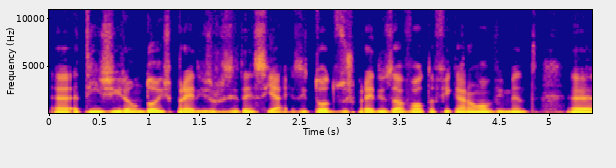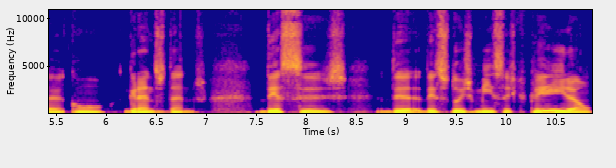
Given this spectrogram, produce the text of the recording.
uh, atingiram dois prédios residenciais e todos os prédios à volta ficaram, obviamente, uh, com grandes danos desses, de, desses dois mísseis que caíram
